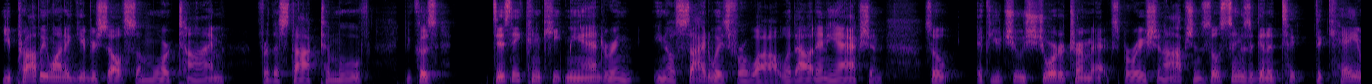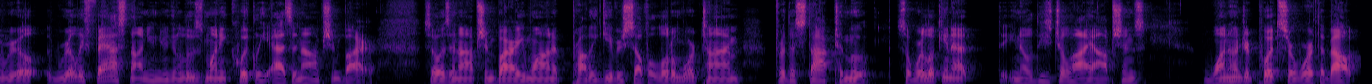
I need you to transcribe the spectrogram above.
you probably want to give yourself some more time for the stock to move because Disney can keep meandering, you know, sideways for a while without any action. So if you choose shorter term expiration options, those things are going to decay real really fast on you and you're going to lose money quickly as an option buyer. So as an option buyer, you want to probably give yourself a little more time for the stock to move. So we're looking at you know these July options. 100 puts are worth about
